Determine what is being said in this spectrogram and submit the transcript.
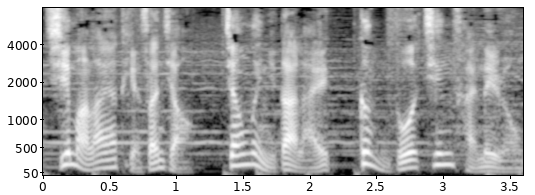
喜马拉雅铁三角将为你带来更多精彩内容。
